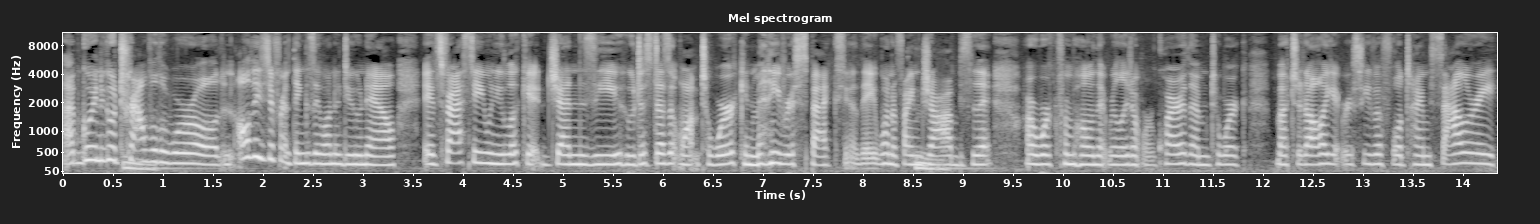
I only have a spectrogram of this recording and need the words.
I'm going to go travel the world and all these different things they want to do now. It's fascinating when you look at Gen Z who just doesn't want to work in many respects. You know, they want to find mm. jobs that are work from home that really don't require them to work much at all, yet receive a full time salary.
